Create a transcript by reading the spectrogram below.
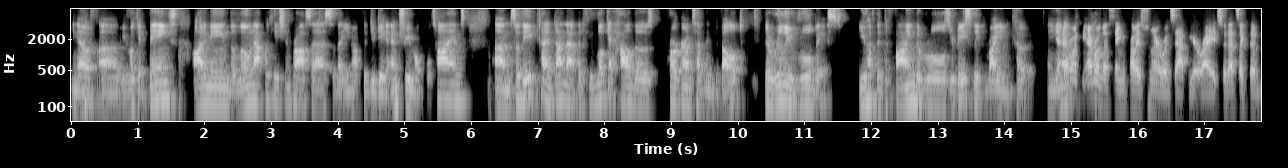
you know, if uh, you look at banks, automating the loan application process so that you don't have to do data entry multiple times. Um, so they've kind of done that. But if you look at how those programs have been developed, they're really rule based. You have to define the rules. You're basically writing code. And Yeah, everyone, everyone listening probably is familiar with Zapier, right? So that's like the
